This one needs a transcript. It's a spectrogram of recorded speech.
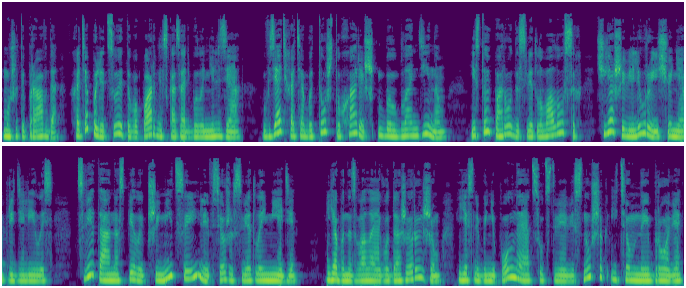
Может и правда, хотя по лицу этого парня сказать было нельзя. Взять хотя бы то, что Хариш был блондином, из той породы светловолосых, чья шевелюра еще не определилась, цвета она спелой пшеницы или все же светлой меди. Я бы назвала его даже рыжим, если бы не полное отсутствие веснушек и темные брови,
